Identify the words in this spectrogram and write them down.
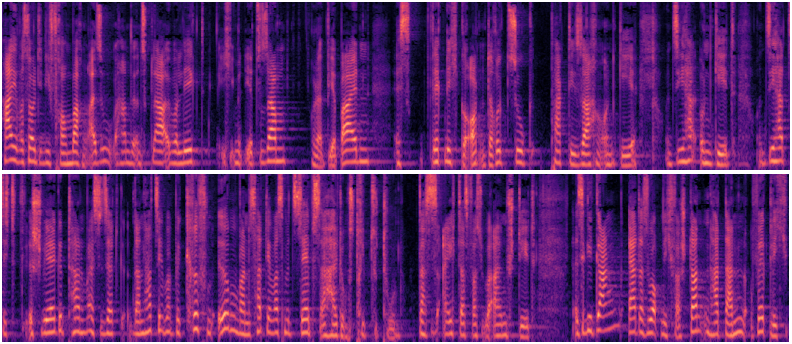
Hi, was sollte die Frau machen? Also haben wir uns klar überlegt, ich mit ihr zusammen oder wir beiden, es wirklich geordneter Rückzug, pack die Sachen und gehe. Und sie hat, und geht. Und sie hat sich schwer getan, weißt du, sie hat, dann hat sie aber begriffen, irgendwann, es hat ja was mit Selbsterhaltungstrieb zu tun. Das ist eigentlich das, was über allem steht. Er ist gegangen, er hat das überhaupt nicht verstanden, hat dann wirklich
